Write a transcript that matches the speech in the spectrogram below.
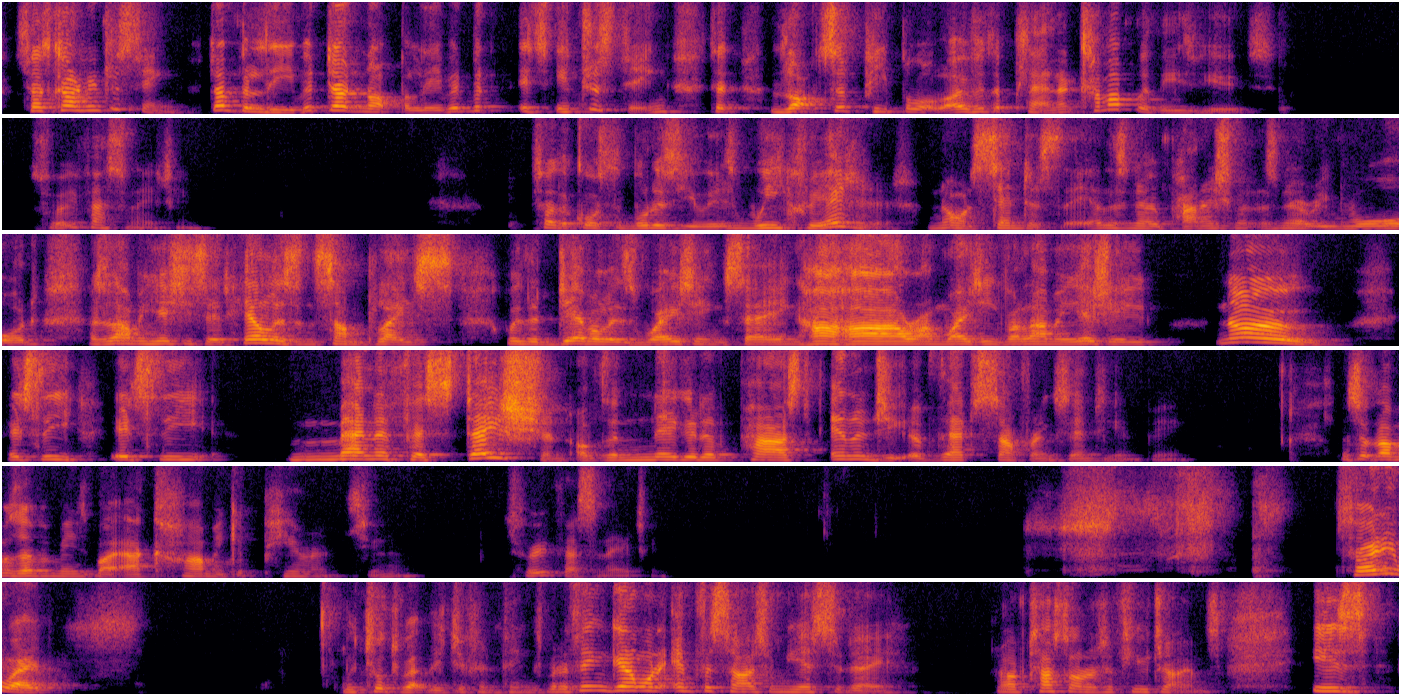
So it's kind of interesting. Don't believe it, don't not believe it, but it's interesting that lots of people all over the planet come up with these views. It's very fascinating. So, of course, the Buddha's view is we created it. No one sent us there. There's no punishment. There's no reward. As Lama Yeshe said, hell is in some place where the devil is waiting, saying, "Ha ha, I'm waiting for Lama Yeshe." No, it's the it's the manifestation of the negative past energy of that suffering sentient being. That's what Lama means by our karmic appearance, you know. It's very fascinating. So anyway, we talked about these different things, but I think again I want to emphasize from yesterday, and I've touched on it a few times, is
